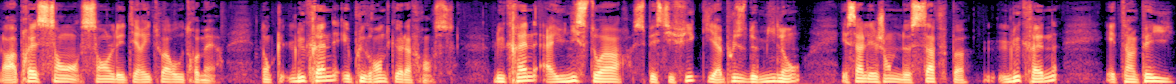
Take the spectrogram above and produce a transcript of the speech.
Alors après, sans, sans les territoires outre-mer. Donc l'Ukraine est plus grande que la France. L'Ukraine a une histoire spécifique qui a plus de 1000 ans, et ça les gens ne le savent pas. L'Ukraine est un pays,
